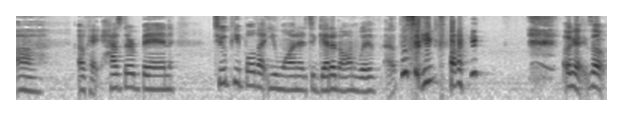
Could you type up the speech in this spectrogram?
Uh, okay, has there been two people that you wanted to get it on with at the same time. okay, so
